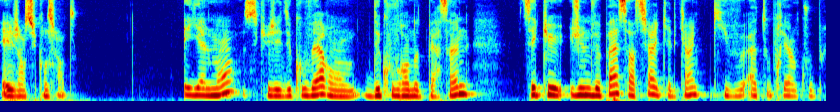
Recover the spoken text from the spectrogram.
et j'en suis consciente. Également, ce que j'ai découvert en découvrant d'autres personnes, c'est que je ne veux pas sortir avec quelqu'un qui veut à tout prix un couple.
